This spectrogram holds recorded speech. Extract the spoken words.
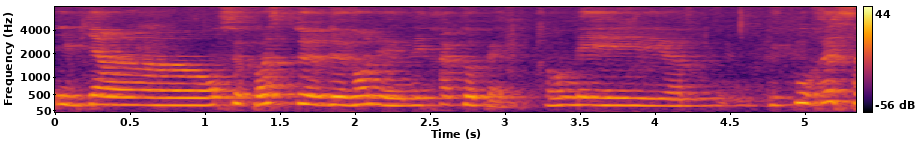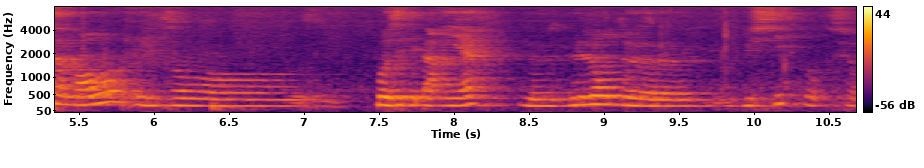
eh bien, on se poste devant les, les tractopelles. Mais euh, du coup, récemment, ils ont posé des barrières le, long du site, donc sur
